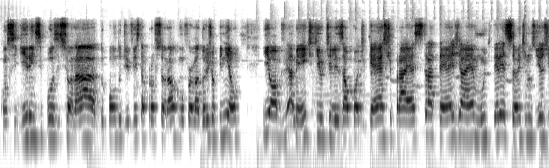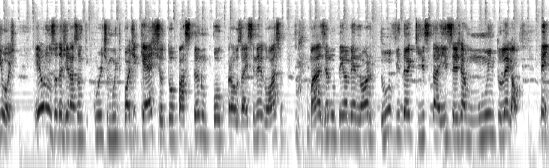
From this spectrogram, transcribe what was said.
Conseguirem se posicionar do ponto de vista profissional como formadores de opinião. E, obviamente, que utilizar o podcast para essa estratégia é muito interessante nos dias de hoje. Eu não sou da geração que curte muito podcast, eu estou pastando um pouco para usar esse negócio, mas eu não tenho a menor dúvida que isso daí seja muito legal. Bem,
